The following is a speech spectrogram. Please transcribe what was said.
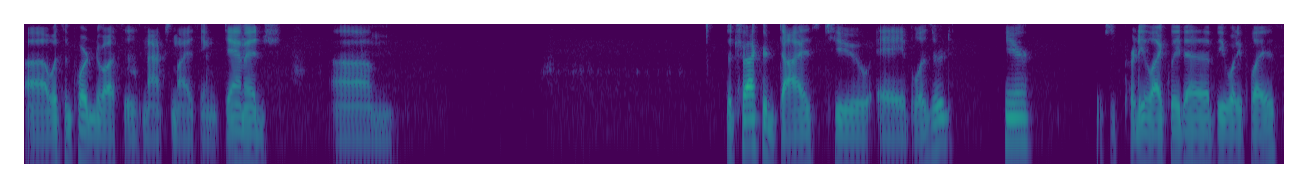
Uh, what's important to us is maximizing damage. Um, the tracker dies to a blizzard here, which is pretty likely to be what he plays.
